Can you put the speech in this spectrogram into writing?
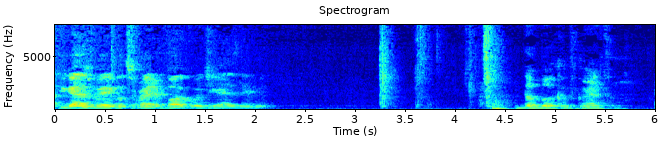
if you guys were able to write a book, would you guys name it? The Book of Grantham.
